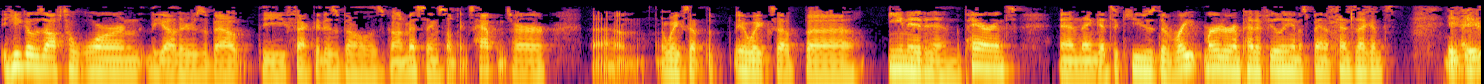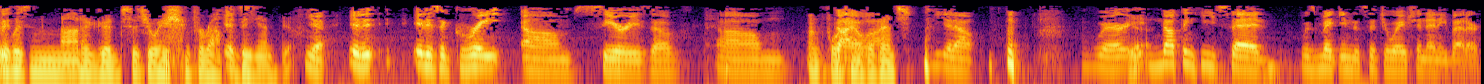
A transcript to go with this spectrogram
He goes off to warn the others about the fact that Isabel has gone missing. Something's happened to her. Um, it wakes up. The, it wakes up uh, Enid and the parents, and then gets accused of rape, murder, and pedophilia in a span of ten seconds. It, Yeah, it it's- was not a good situation for Ralph to be in. Yeah, it it is a great um, series of um, Unfortunate Dialogue. events. you know where Yeah. nothing he said was making the situation any better.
